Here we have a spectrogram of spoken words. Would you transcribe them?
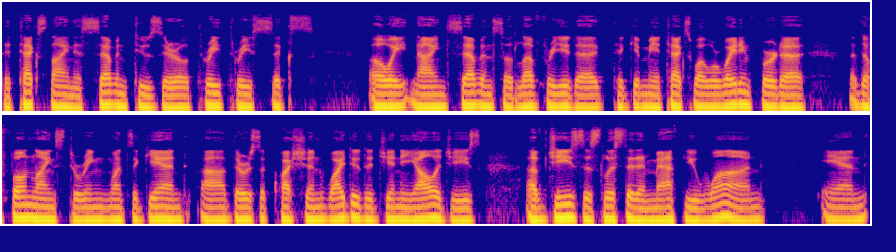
The text line is 720 336 0897. So I'd love for you to, to give me a text while we're waiting for the the phone lines to ring once again. Uh, a question why do the genealogies of Jesus listed in Matthew 1 and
